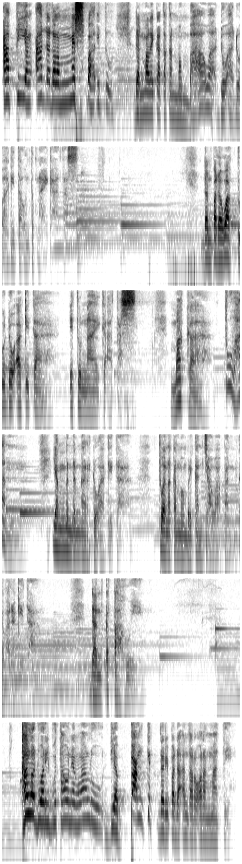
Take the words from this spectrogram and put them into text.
api yang ada dalam mesbah itu. Dan malaikat akan membawa doa-doa kita untuk naik ke atas. Dan pada waktu doa kita itu naik ke atas. Maka Tuhan yang mendengar doa kita. Tuhan akan memberikan jawaban kepada kita. Dan ketahui. Kalau 2000 tahun yang lalu dia bangkit daripada antara orang mati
